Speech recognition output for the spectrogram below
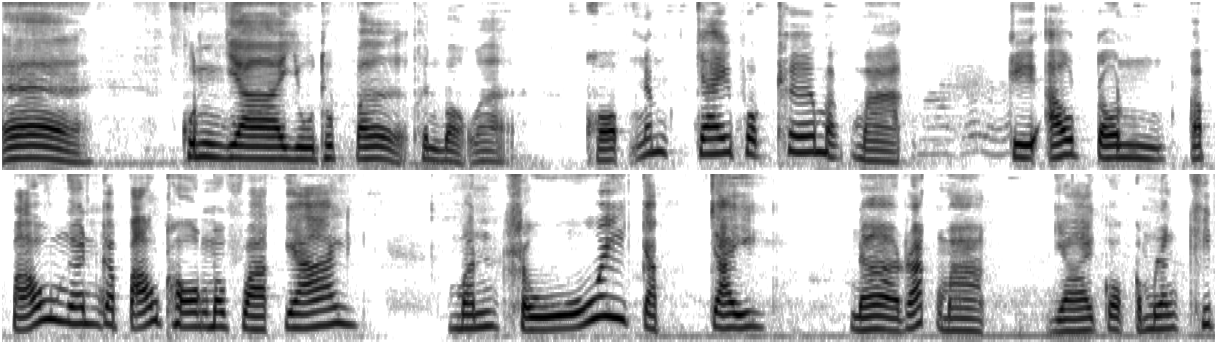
เออคุณยายยูทูบเบอร์เพิ่อนบอกว่า ขอบน้ำใจพวกเธอมากๆ ที่เอาตนกระเป๋าเงินกระเป๋าทองมาฝากยาย มันสวยจับใจ น่ารักมาก ยายก็กำลังคิด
